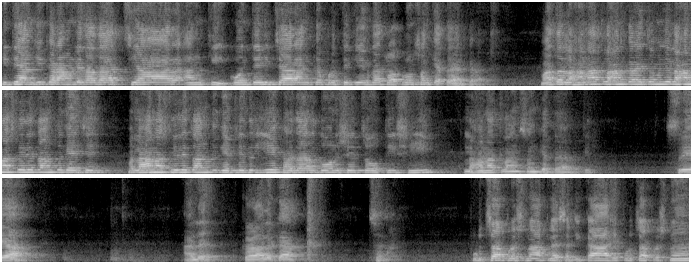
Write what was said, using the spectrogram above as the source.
किती अंकी करा म्हणले दादा? चार अंकी. कोणतेही चार अंक प्रत्येकी एकदाच वापरून संख्या तयार करा. मग आता लहानात लहान करायचं म्हणजे लहान असलेलेच अंक घ्यायचे. मग लहान असलेलेच अंक घेतले तर एक हजार दोनशे चौतीस ही लहानात लहान संख्या तयार होते. श्रेया आलं? कळालं का? चला. पुढचा प्रश्न आपल्यासाठी. का आहे पुढचा प्रश्न?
